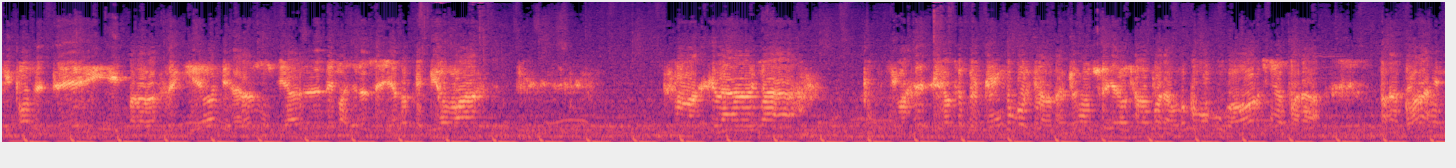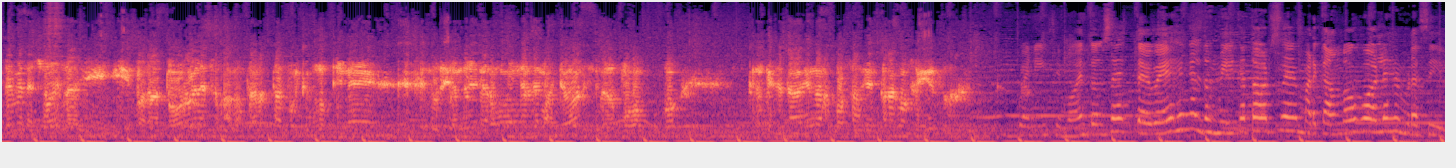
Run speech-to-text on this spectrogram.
equipo donde esté y para la selección, llegar al mundial de mayores sería el objetivo más, más claro y más y más que no solo para uno como jugador, sino para, para toda la gente de Venezuela y, y para todos los venezolanos, porque uno tiene esa ilusión de llegar a un mundial de mayores y pero poco a poco creo que se están haciendo las cosas bien para conseguirlo. Buenísimo. Entonces, ¿te ves en el 2014 marcando goles en Brasil?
